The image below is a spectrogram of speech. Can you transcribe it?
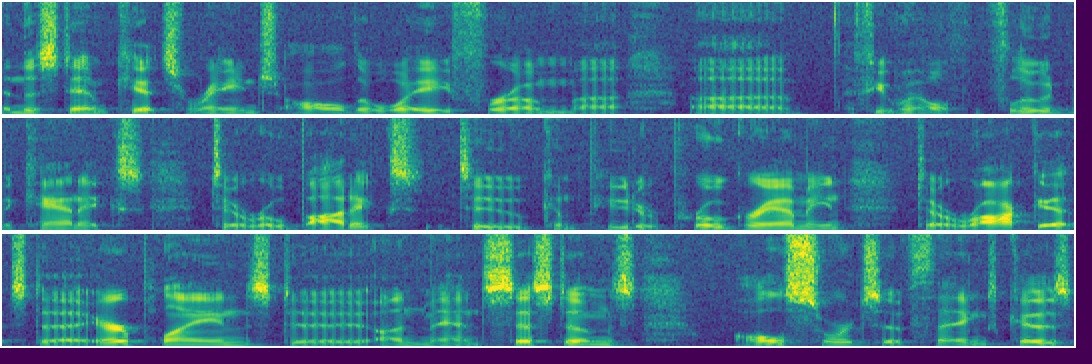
And the STEM kits range all the way from, if you will, fluid mechanics to robotics to computer programming to rockets to airplanes to unmanned systems all sorts of things because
